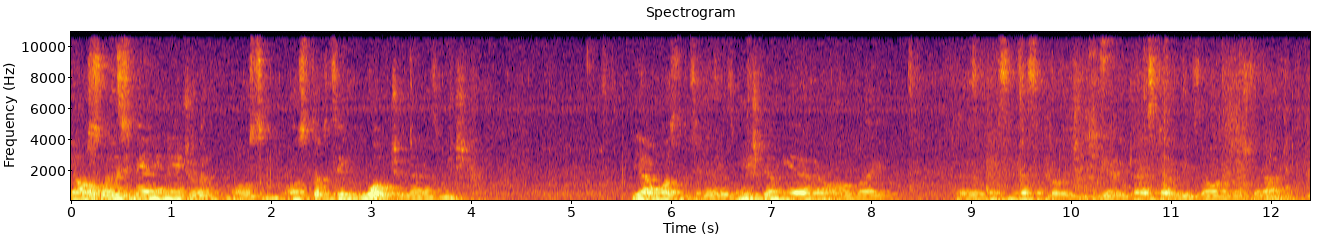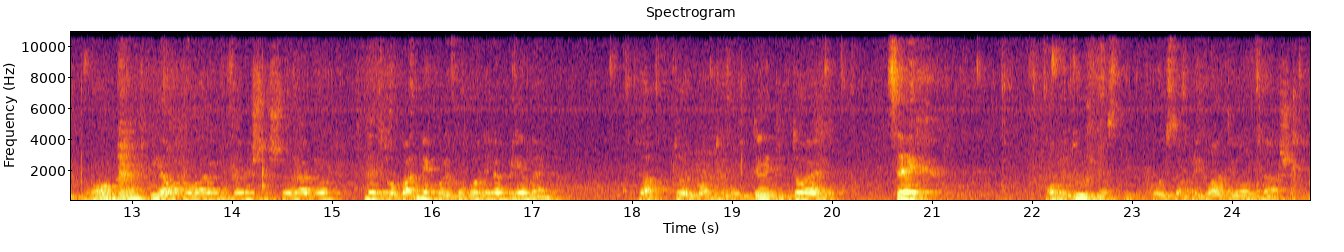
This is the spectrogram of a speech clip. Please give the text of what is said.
Ja o svojoj smjeni neću, o ostavci uopće ne razmišljam. Ja u ostavci ne razmišljam jer ovaj, mislim da sam to već i prije rekla, ja stojim iza onoga što radim. U ovom trenutku ja odgovaram za nešto što je radio pa, nekoliko godina prije mene. Da, to je kontinuitet i to je ceh ove dužnosti koju sam prihvatila obnašati.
